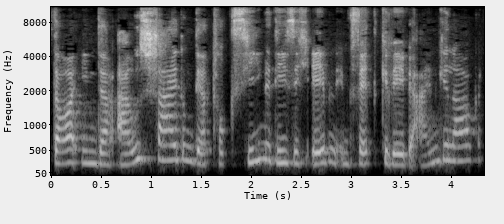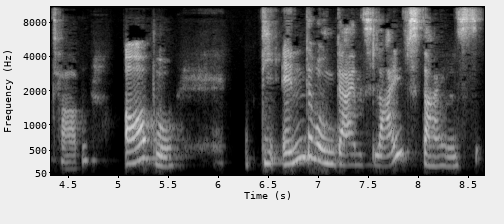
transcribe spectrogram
da in der Ausscheidung der Toxine, die sich eben im Fettgewebe eingelagert haben, aber die Änderung deines Lifestyles,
